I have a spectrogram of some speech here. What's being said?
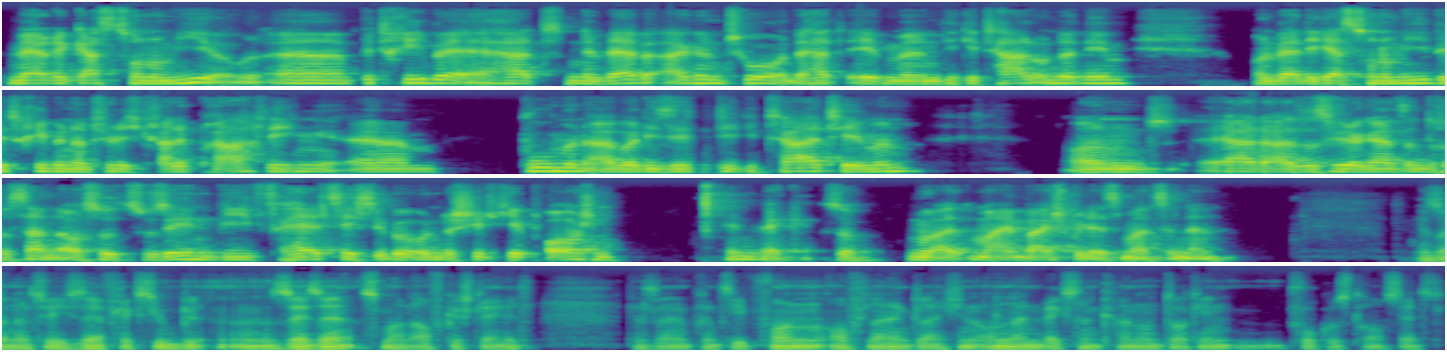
mehrere Gastronomiebetriebe, äh, er hat eine Werbeagentur und er hat eben ein Digitalunternehmen. Und während die Gastronomiebetriebe natürlich gerade brach liegen, ähm, boomen aber diese Digitalthemen. Und ja, da ist es wieder ganz interessant, auch so zu sehen, wie verhält sich es über unterschiedliche Branchen hinweg. Also nur um ein Beispiel jetzt mal zu nennen. Er ist natürlich sehr flexibel, sehr, sehr smart aufgestellt, dass er im Prinzip von offline gleich in online wechseln kann und dort den Fokus drauf setzt.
